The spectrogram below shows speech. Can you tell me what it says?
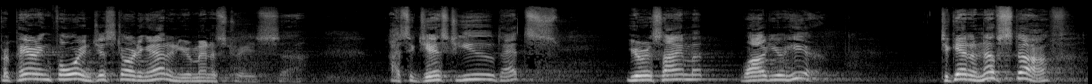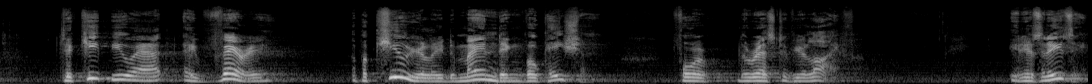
preparing for and just starting out in your ministries, uh, I suggest to you that's your assignment while you're here to get enough stuff to keep you at a very a peculiarly demanding vocation for the rest of your life. It isn't easy.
